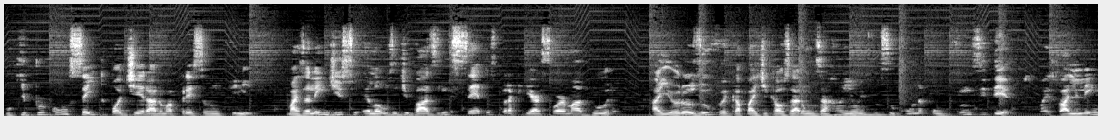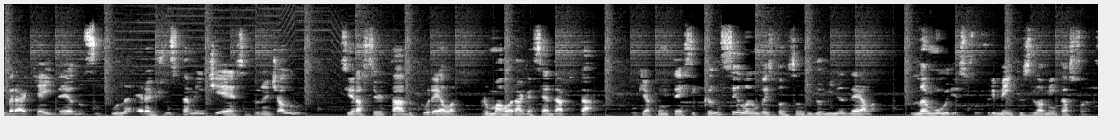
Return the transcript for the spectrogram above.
o que por conceito pode gerar uma pressão infinita. Mas além disso, ela usa de base insetos para criar sua armadura. A Yorozu foi capaz de causar uns arranhões no Sukuna com 15 dedos, mas vale lembrar que a ideia do Sukuna era justamente essa durante a luta, ser acertado por ela para o Mahoraga se adaptar, o que acontece cancelando a expansão de domínio dela, lamúrias, sofrimentos e lamentações.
